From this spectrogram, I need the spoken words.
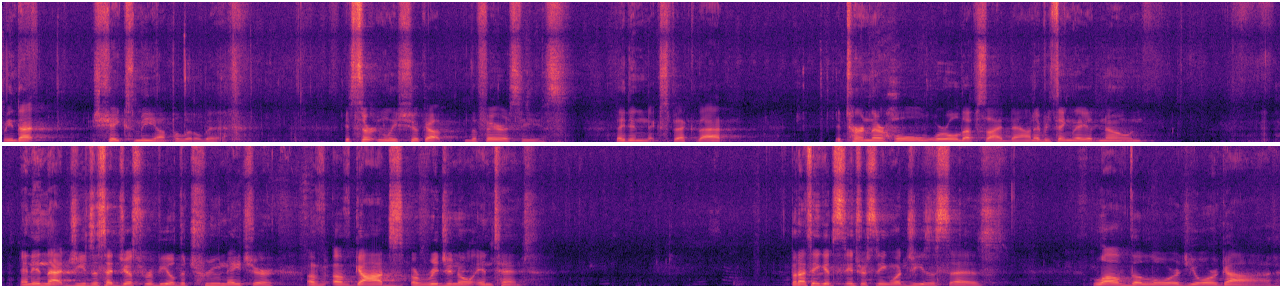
I mean, that shakes me up a little bit. It certainly shook up the Pharisees. They didn't expect that. It turned their whole world upside down, everything they had known. And in that, Jesus had just revealed the true nature of, of God's original intent. But I think it's interesting what Jesus says Love the Lord your God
